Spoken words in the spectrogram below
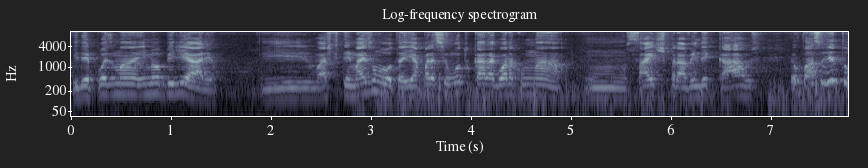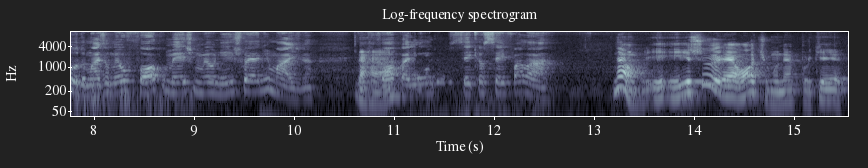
e depois uma imobiliária. E eu acho que tem mais um outro. Aí apareceu um outro cara agora com uma, um site para vender carros. Eu faço de tudo, mas o meu foco mesmo, o meu nicho é animais, né? Uhum. O foco é ali onde eu sei que eu sei falar. Não, e, e, isso é ótimo, né? Porque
